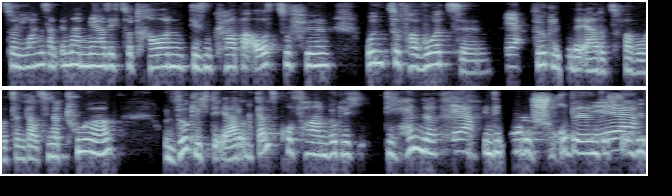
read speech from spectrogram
so langsam immer mehr sich zu trauen, diesen Körper auszufüllen und zu verwurzeln. Ja. Wirklich in der Erde zu verwurzeln. Da ist die Natur und wirklich die Erde und ganz profan wirklich die Hände ja. in die Erde schrubbeln, ja. sich irgendwie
